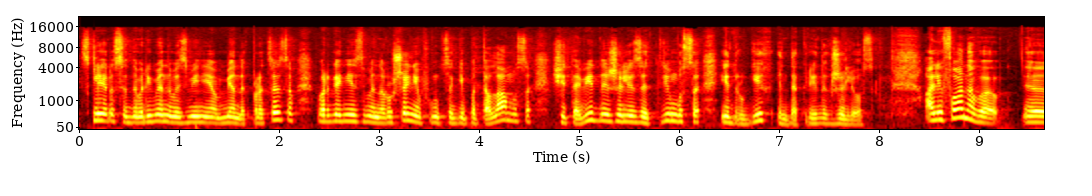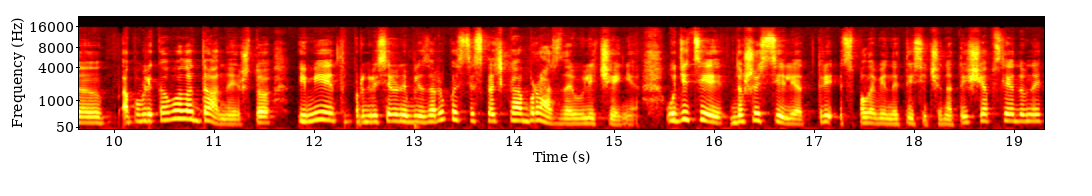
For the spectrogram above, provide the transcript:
склероз с одновременным изменением обменных процессов в организме, нарушением функции гипоталамуса, щитовидной железы, тимуса и других эндокринных желез. Алифанова э, опубликовала данные, что имеет прогрессирование близорукости скачкообразное увеличение. У детей до 6 лет 3,5 тысячи на тысячу обследованные,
